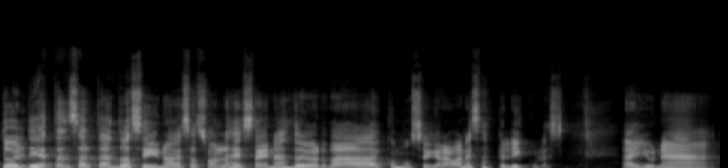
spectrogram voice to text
Todo el día están saltando así, ¿no? Esas son las escenas de verdad como se graban esas películas. Hay una...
